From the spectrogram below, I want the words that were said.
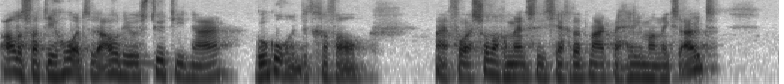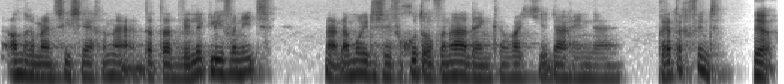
alles wat hij hoort, de audio stuurt hij naar Google in dit geval. Maar voor sommige mensen die zeggen dat maakt me helemaal niks uit. Andere mensen die zeggen nou, dat, dat wil ik liever niet. Nou, daar moet je dus even goed over nadenken wat je daarin uh, prettig vindt. Ja,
